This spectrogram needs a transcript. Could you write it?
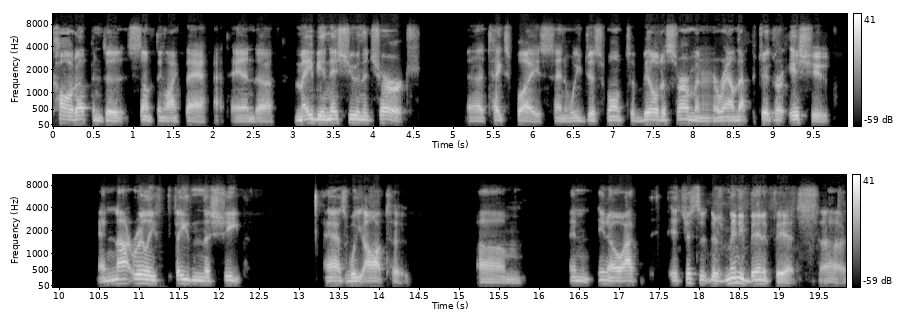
caught up into something like that, and uh, maybe an issue in the church uh, takes place, and we just want to build a sermon around that particular issue, and not really feeding the sheep as we ought to. Um, and you know, I it's just there's many benefits uh,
